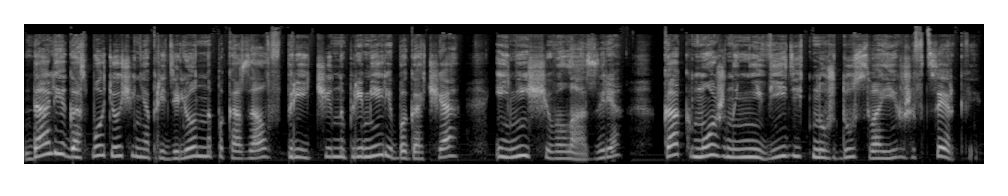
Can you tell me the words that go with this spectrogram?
Далее Господь очень определенно показал в притче на примере богача и нищего Лазаря, как можно не видеть нужду своих же в церкви.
